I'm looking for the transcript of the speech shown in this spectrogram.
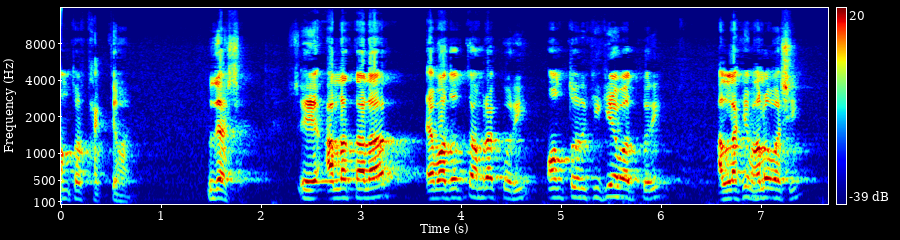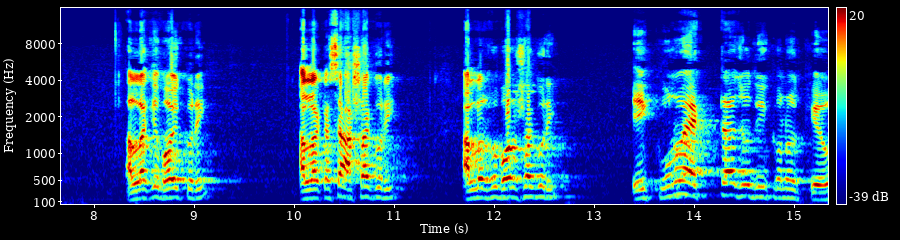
অন্তর থাকতে হয়। বুঝে আসছে? আল্লাহ তালার এবাদত তো আমরা করি, অন্তরে কী কী আবাদ করি? আল্লাহকে ভালোবাসি, আল্লাহকে ভয় করি আল্লাহর কাছে আশা করি, আল্লাহর উপর ভরসা করি, এই কোনো একটা যদি কোনো কেউ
